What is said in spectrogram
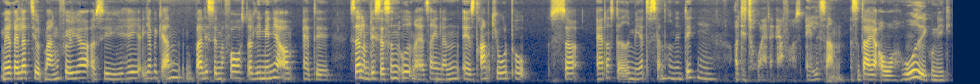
med relativt mange følgere, og sige, hey, jeg vil gerne bare lige stille mig forrest, og lige minde jer om, at øh, selvom det ser sådan ud, når jeg tager en eller anden øh, stram kjole på, så er der stadig mere til sandheden end det. Mm. Og det tror jeg, der er for os alle sammen. Altså, der er jeg overhovedet ikke unik.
